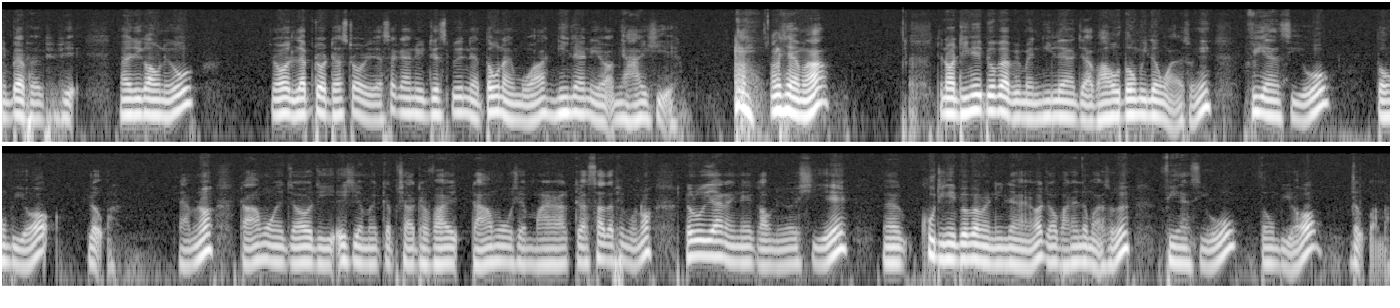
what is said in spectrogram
iPad ပဲဖြစ်ဖြစ်အဲဒီကောင်တွေကို ကျွန်တော် laptop desktop တွေ secondary display နဲ့သုံးနိုင်မှုကနီးလန်းနေတော့အများကြီးရှိတယ်အဲ့ဒီမှာကျွန်တော်ဒီနေ့ပြောပြပေးမယ့်နီးလန်းကြဘာကိုသုံးပြီးလုပ်မှာလဲဆိုရင် VNC ကိုသုံးပြီးတော့လုပ်ပါဒါမှမဟုတ်ဒါမှမဟုတ်ကျွန်တော်ဒီ HTML capture device ဒါမှမဟုတ်ရှင် Marker စသဖြင့်ပေါ့နော်လုပ်လို့ရနိုင်တဲ့ကောင်တွေတော့ရှိရယ်အခုဒီနေ့ပြောပြမယ့်နီးလန်းကတော့ကျွန်တော်ဘာနဲ့လုပ်မှာဆိုရင် VNC ကိုသုံးပြီးတော့လုပ်ပါမှာ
